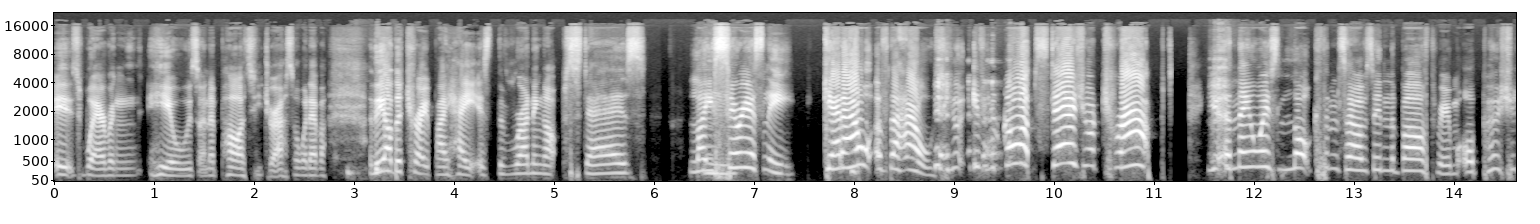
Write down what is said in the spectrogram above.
is wearing heels and a party dress or whatever. The other trope I hate is the running upstairs. Like, mm. seriously, get out of the house. You, if you go upstairs, you're trapped. You, and they always lock themselves in the bathroom or push a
